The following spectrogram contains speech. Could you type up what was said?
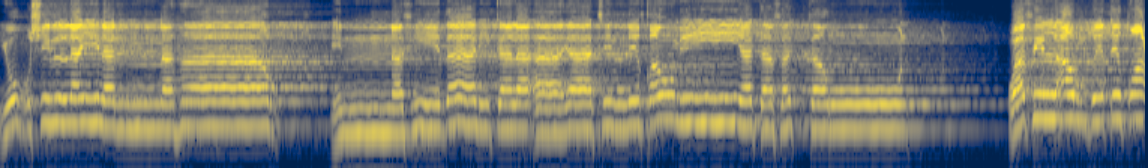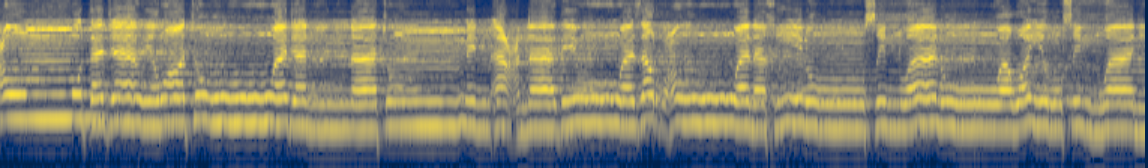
يغشي الليل النهار. إن في ذلك لآيات لقوم يتفكرون. وفي الأرض قطع متجاورات وجنات من أعناب وزرع ونخيل صنوان وغير صنوان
